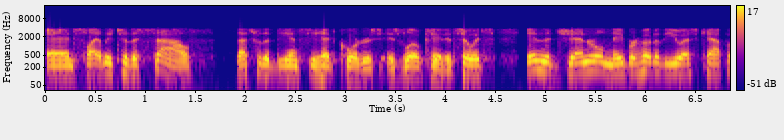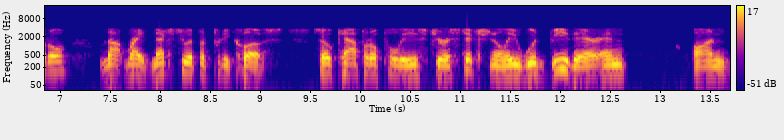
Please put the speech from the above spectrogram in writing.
and slightly to the south, that's where the DNC headquarters is located. So it's in the general neighborhood of the U.S. Capitol, not right next to it, but pretty close. So Capitol Police jurisdictionally would be there and on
